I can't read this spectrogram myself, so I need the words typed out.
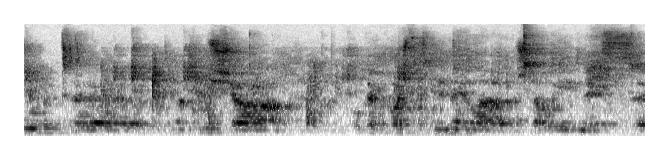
Е, на тому, що Укрпошта змінила поштовий індекс е,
